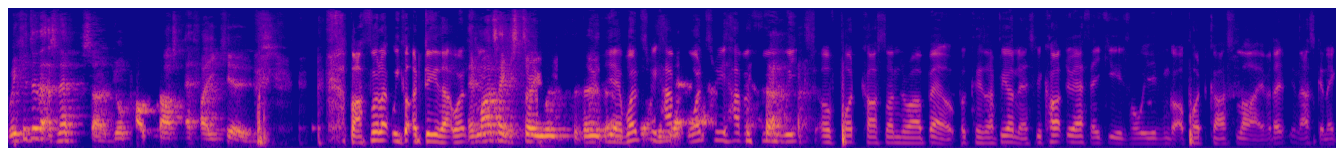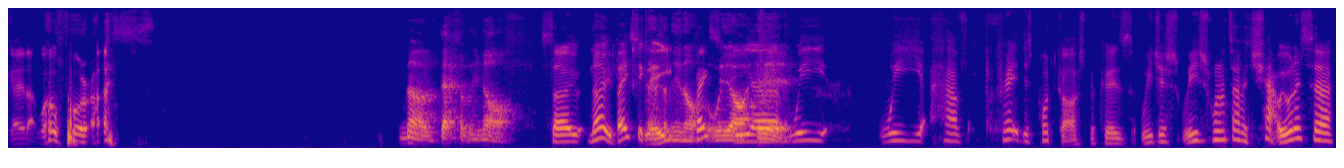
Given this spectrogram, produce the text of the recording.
we could do that as an episode. Your podcast FAQs. but I feel like we got to do that once. It we- might take us three weeks to do that. yeah, once we have once we have a few weeks of podcasts under our belt, because I'll be honest, we can't do FAQs while we've even got a podcast live. I don't think that's going to go that well for us. No, definitely not. So no, basically, Definitely not, basically, we are uh, here. we we have created this podcast because we just we just wanted to have a chat. We wanted to,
